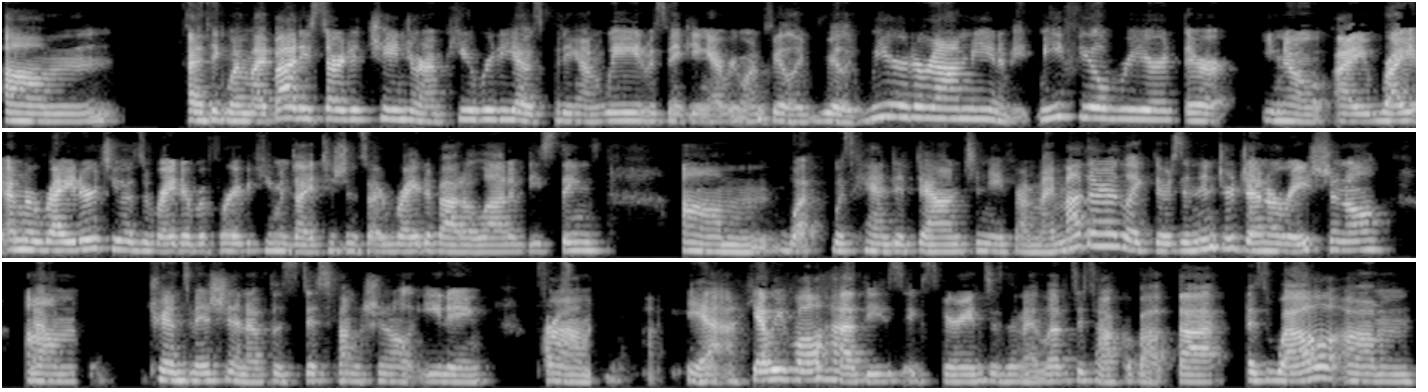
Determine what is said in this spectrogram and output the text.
Um, I think when my body started changing around puberty, I was putting on weight, it was making everyone feeling really weird around me, and it made me feel weird. There you know, I write, I'm a writer too, as a writer before I became a dietitian. So I write about a lot of these things. Um, what was handed down to me from my mother, like there's an intergenerational um, yeah. Transmission of this dysfunctional eating from yeah yeah we've all had these experiences and i love to talk about that as well um,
